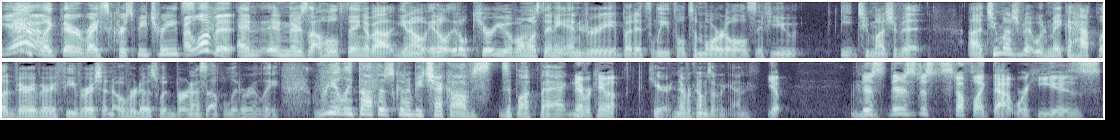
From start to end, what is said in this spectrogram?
yeah. like they're Rice Krispie treats. I love it. And and there's that whole thing about you know it'll it'll cure you of almost any injury, but it's lethal to mortals if you eat too much of it. Uh, too much of it would make a half blood very, very feverish. and overdose would burn us up literally. Really thought this was going to be Chekhov's Ziploc bag. never came up. Here, never comes up again. Yep. Mm-hmm. There's there's just stuff like that where he is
